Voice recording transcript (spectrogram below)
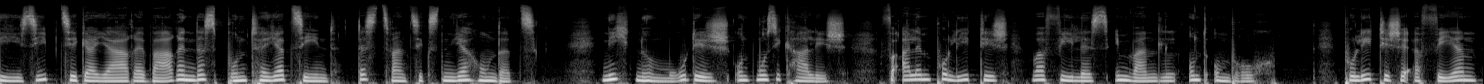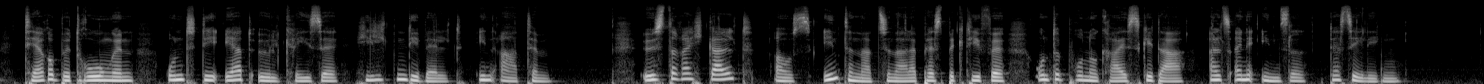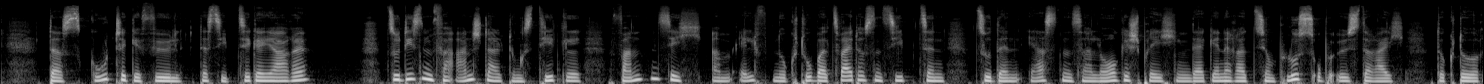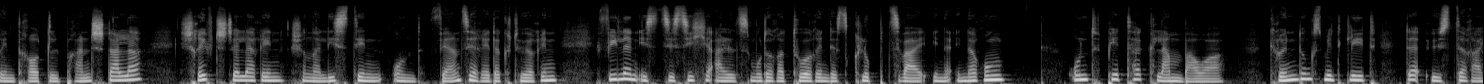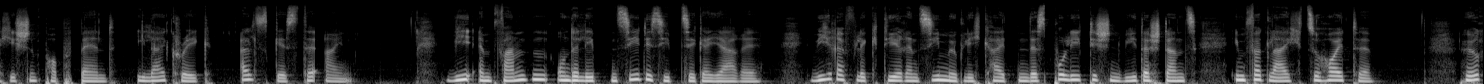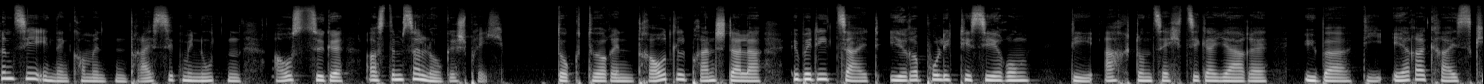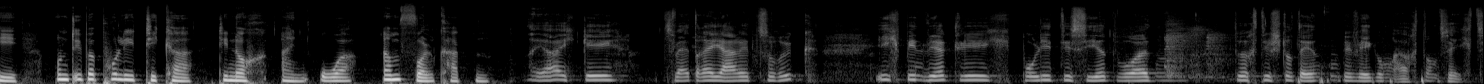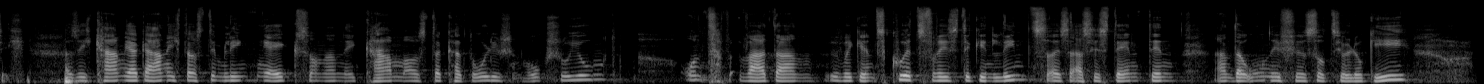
Die 70er Jahre waren das bunte Jahrzehnt des 20. Jahrhunderts. Nicht nur modisch und musikalisch, vor allem politisch war vieles im Wandel und Umbruch. Politische Affären, Terrorbedrohungen und die Erdölkrise hielten die Welt in Atem. Österreich galt aus internationaler Perspektive unter Bruno Kreisky da als eine Insel der Seligen. Das gute Gefühl der 70er Jahre? Zu diesem Veranstaltungstitel fanden sich am 11. Oktober 2017 zu den ersten Salongesprächen der Generation Plus Oberösterreich Doktorin Trautel Brandstaller, Schriftstellerin, Journalistin und Fernsehredakteurin, vielen ist sie sicher als Moderatorin des Club 2 in Erinnerung, und Peter Klambauer, Gründungsmitglied der österreichischen Popband Eli Craig, als Gäste ein. Wie empfanden und erlebten Sie die 70er Jahre? Wie reflektieren Sie Möglichkeiten des politischen Widerstands im Vergleich zu heute? Hören Sie in den kommenden 30 Minuten Auszüge aus dem Salongespräch. Doktorin Trautel Brandstaller über die Zeit ihrer Politisierung, die 68er Jahre, über die Ära Kreisky und über Politiker, die noch ein Ohr am Volk hatten. Naja, ich gehe zwei, drei Jahre zurück. Ich bin wirklich politisiert worden durch die Studentenbewegung 68. Also ich kam ja gar nicht aus dem linken Eck, sondern ich kam aus der katholischen Hochschuljugend und war dann übrigens kurzfristig in Linz als Assistentin an der Uni für Soziologie,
